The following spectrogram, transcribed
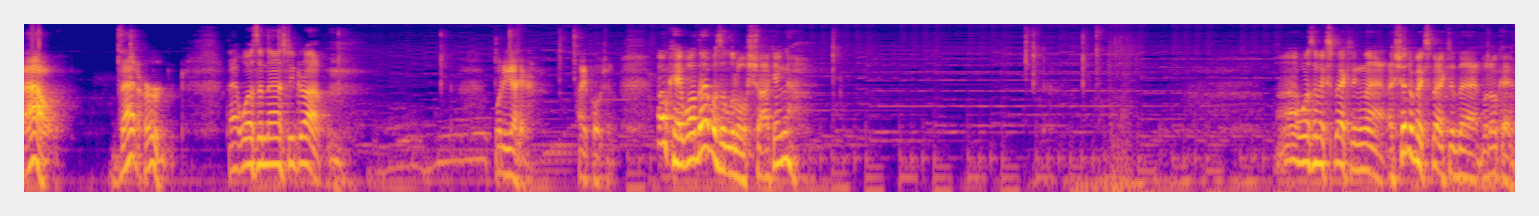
Ow! That hurt. That was a nasty drop. What do you got here? High potion. Okay, well that was a little shocking. I wasn't expecting that. I should have expected that, but okay.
